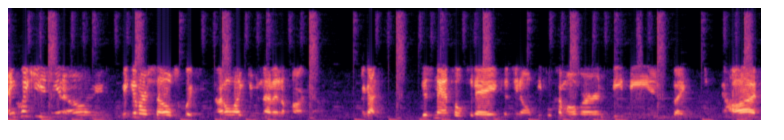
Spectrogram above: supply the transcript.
And quickies, you know, I mean, we give ourselves quickies. I don't like doing that in a podcast. I got dismantled today because, you know, people come over and feed me, and it's like, God,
